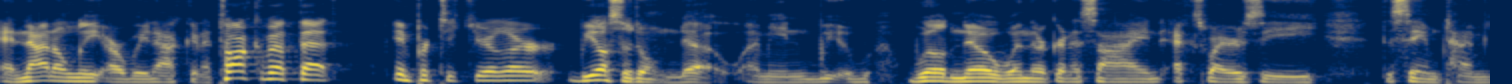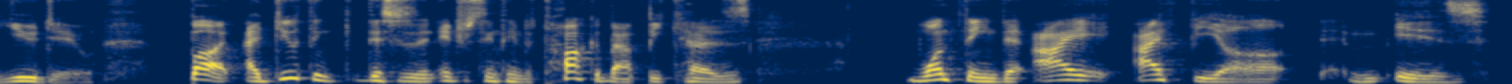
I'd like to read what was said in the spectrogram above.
And not only are we not going to talk about that in particular, we also don't know. I mean, we, will know when they're going to sign X, Y, or Z the same time you do. But I do think this is an interesting thing to talk about because one thing that I I feel is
